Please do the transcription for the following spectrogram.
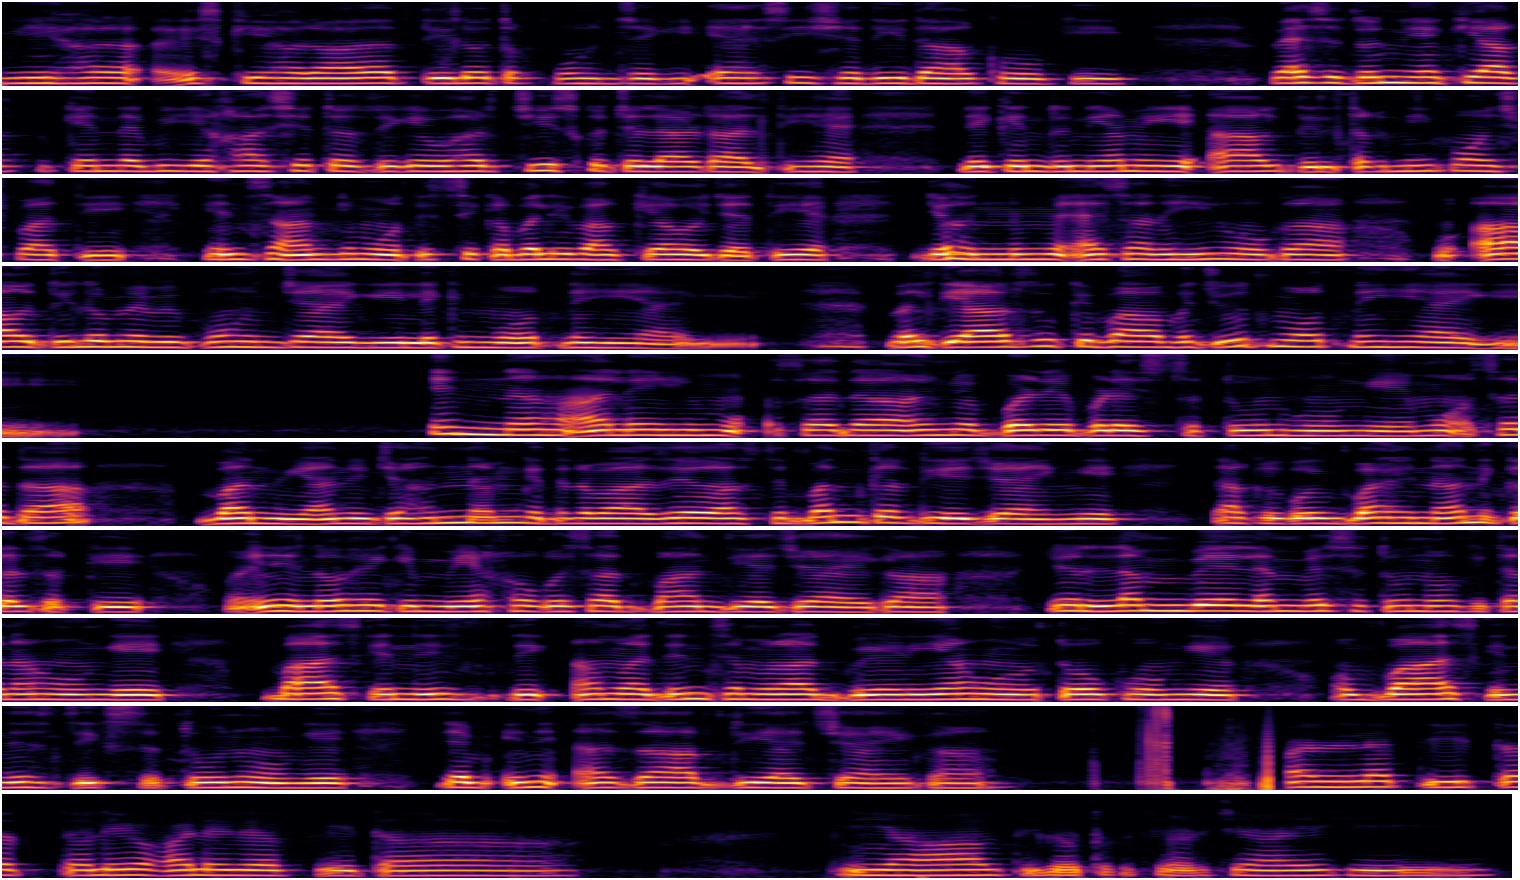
ये हर, इसकी हरारत दिलों तक पहुँचेगी, ऐसी शदीद आग होगी। वैसे दुनिया की आग के अंदर भी ये खासियत होती है कि वो हर चीज़ को जला डालती है, लेकिन दुनिया में ये आग दिल तक नहीं पहुँच पाती। इंसान की मौत इससे कबल ही वाक़ हो जाती है। जहन्नुम में ऐसा नहीं होगा, वो आग दिलों में भी पहुँच जाएगी, लेकिन मौत नहीं आएगी। बल्कि आरज़ू के बावजूद मौत नहीं आएगी। मौसदा इनमें बड़े बड़े सतून होंगे। मौसदा बंद, यानी जहन्नम के दरवाजे और रास्ते बंद कर दिए जाएँगे, ताकि कोई बाहर ना निकल सके और इन्हें लोहे की मेखों के साथ बाँध दिया जाएगा, जो लंबे लंबे सतूनों की तरह होंगे। बास के नज़दीक अमदिन से मुराद बेड़ियाँ हों तोक होंगे और बास के नज़दीक सतून होंगे, जब इन्हें अजाब दिया जाएगा। अल्लती तत्तलिफ़िदा की आग दिलों तक चढ़ जाएगी।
